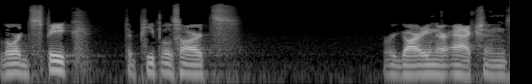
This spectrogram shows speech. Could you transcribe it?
Lord, speak to people's hearts regarding their actions,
